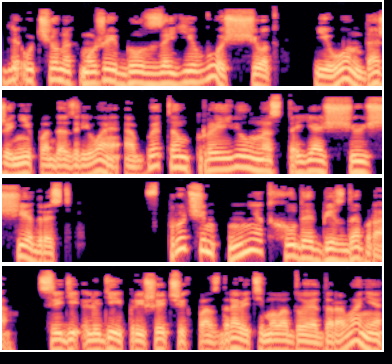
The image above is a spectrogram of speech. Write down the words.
для ученых мужей был за его счет, и он, даже не подозревая об этом, проявил настоящую щедрость. Впрочем, нет худа без добра. Среди людей, пришедших поздравить молодое дарование,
